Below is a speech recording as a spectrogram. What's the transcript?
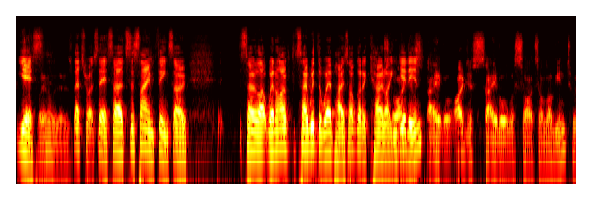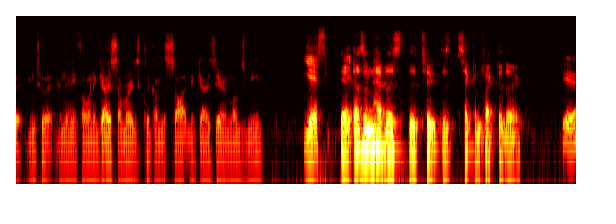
yes, whatever that is. that's right. There, so it's the same thing. So so like when I say with the web host, I've got a code I So can get in. Save, I just save all the sites I log into it, into it, and then if I want to go somewhere, I just click on the site and it goes there and logs me in. Yes, Yeah, it doesn't have this the two the second factor though. Yeah,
